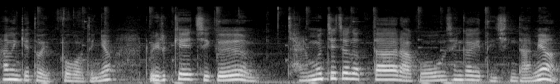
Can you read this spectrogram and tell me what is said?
하는 게 더 예쁘거든요. 그리고 이렇게 지금 잘못 찢어졌다라고 생각이 드신다면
